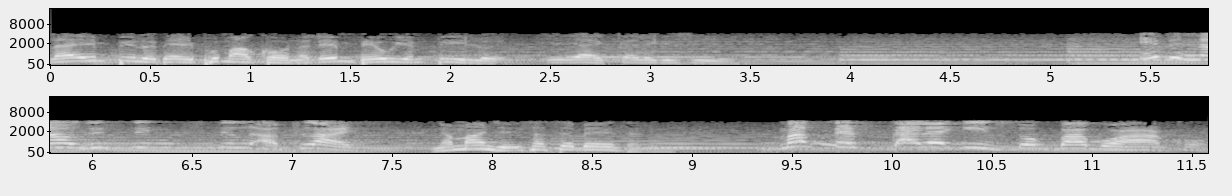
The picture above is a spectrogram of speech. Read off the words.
la impilo beyayiphuma khona le mbewu yempilo yayiqalekisiwe Even now, this thing still applies. namanje isasebenza le. Makunesiqalekiso kubaba wakho.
